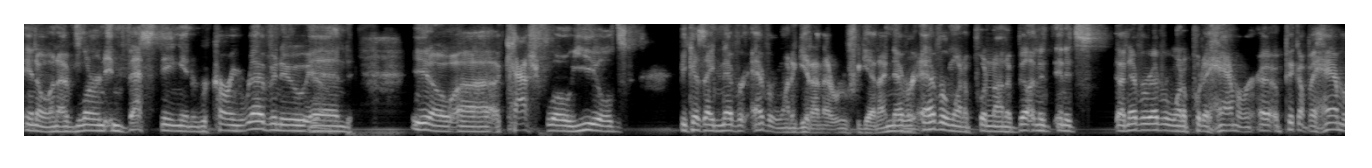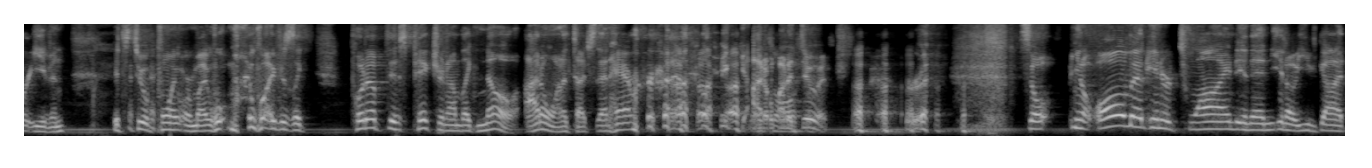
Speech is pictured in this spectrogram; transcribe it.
you know, and I've learned investing in recurring revenue yeah. and you know, uh, cash flow yields because I never ever want to get on that roof again. I never right. ever want to put it on a bill, and, it, and, it's I never ever want to put a hammer, uh, pick up a hammer. Even it's to a point where my my wife is like, "Put up this picture," and I'm like, "No, I don't want to touch that hammer. like, I don't want to do it." So you know all that intertwined, and then you know you've got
